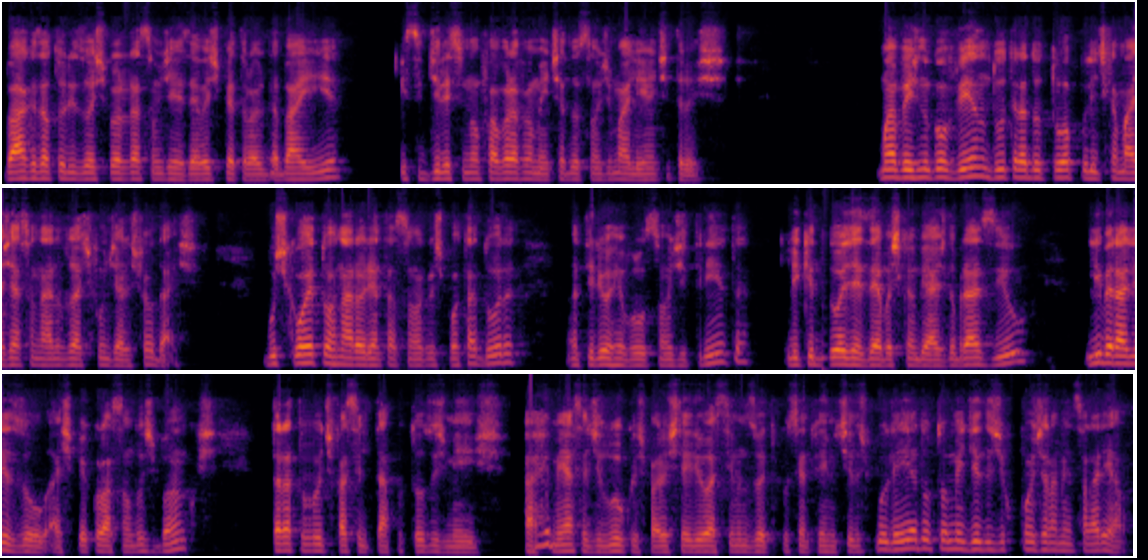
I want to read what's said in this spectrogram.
Vargas autorizou a exploração de reservas de petróleo da Bahia e se direcionou favoravelmente à adoção de uma lei antitrust. Uma vez no governo, Dutra adotou a política mais reacionária dos latifundiários feudais. Buscou retornar à orientação agroexportadora, anterior à Revolução de 30, liquidou as reservas cambiais do Brasil, liberalizou a especulação dos bancos tratou de facilitar por todos os meios a remessa de lucros para o exterior acima dos 8% permitidos por lei e adotou medidas de congelamento salarial.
